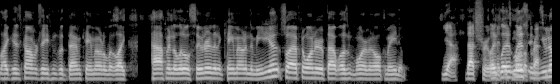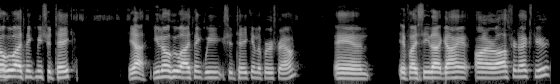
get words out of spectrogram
like his conversations with them came out a little like happened a little sooner than it came out in the media. So I have to wonder if that wasn't more of an ultimatum. Yeah, that's true. Like, it, listen, you know who I think we should take? Yeah, you know who I think we should take in the first round? And if I see that guy on our roster next year,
